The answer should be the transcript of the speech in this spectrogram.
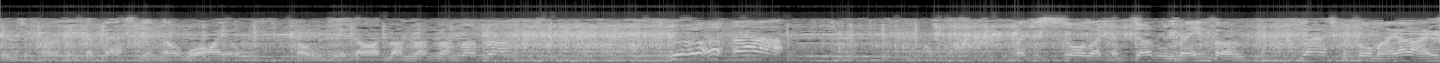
Who's apparently the best in the wild. Oh dear god, run, run, run, run, run. Ah! I just saw like a double rainbow flash before my eyes.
